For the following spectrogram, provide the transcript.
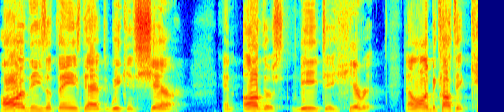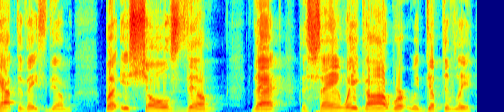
All of these are things that we can share, and others need to hear it. Not only because it captivates them, but it shows them that the same way God worked redemptively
